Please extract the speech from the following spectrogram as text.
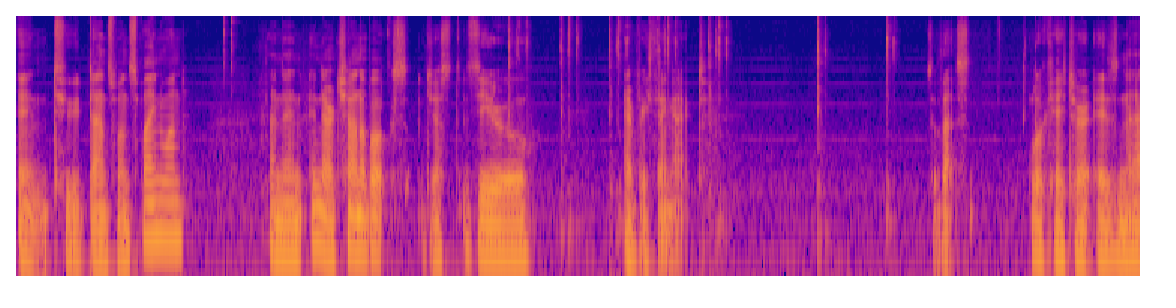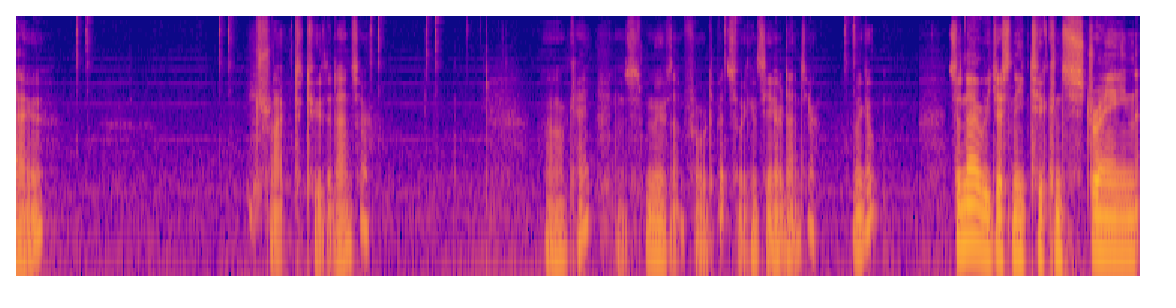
into Dance One spine one, and then in our channel box, just zero everything out. So that's locator is now tracked to the dancer. Okay, let's move that forward a bit so we can see our dancer. There we go. So now we just need to constrain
